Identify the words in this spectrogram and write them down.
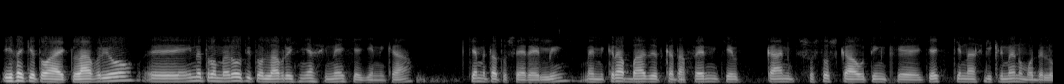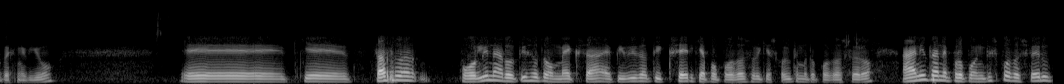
Είδα και το ΑΕΚ Λαύριο. Ε, είναι τρομερό ότι το Λαύριο έχει μια συνέχεια γενικά και μετά το Σερέλι. Με μικρά μπάτζετ καταφέρνει και κάνει σωστό σκάουτινγκ ε, και έχει και ένα συγκεκριμένο μοντέλο παιχνιδιού. Ε, και θα ήθελα πολύ να ρωτήσω το Μέξα, επειδή είδα ότι ξέρει και από ποδόσφαιρο και ασχολείται με το ποδόσφαιρο, αν ήταν προπονητής ποδοσφαίρου,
